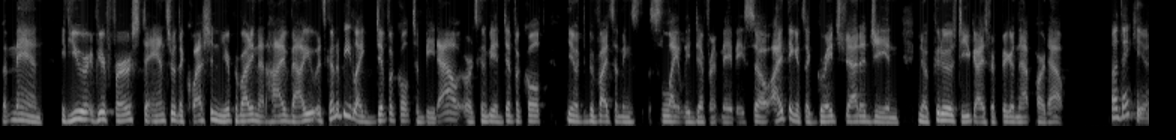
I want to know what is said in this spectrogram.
But man, if you're if you're first to answer the question, you're providing that high value, it's going to be like difficult to beat out, or it's going to be a difficult you know to provide something slightly different maybe so i think it's a great strategy and you know kudos to you guys for figuring that part out well thank you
